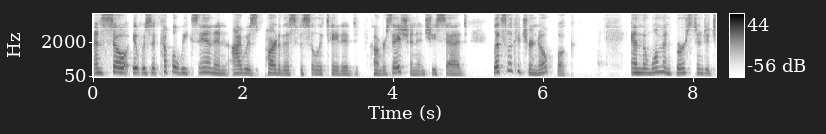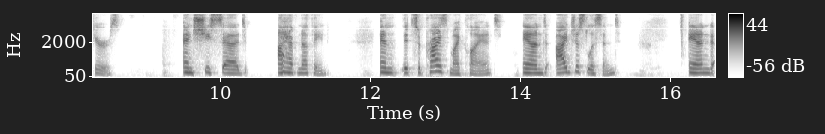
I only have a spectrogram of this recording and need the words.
and so it was a couple weeks in and i was part of this facilitated conversation and she said let's look at your notebook and the woman burst into tears and she said i have nothing and it surprised my client and i just listened and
